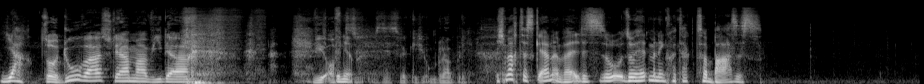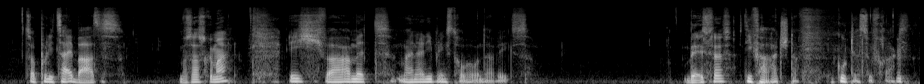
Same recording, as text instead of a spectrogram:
Ja, So, du warst ja mal wieder. Wie oft? ja- Das ist wirklich unglaublich. ich mache das gerne, weil das so, so hält man den Kontakt zur Basis. Zur Polizeibasis. Was hast du gemacht? Ich war mit meiner Lieblingstruppe unterwegs. Wer ist das? Die Fahrradstaffel. Gut, dass du fragst.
